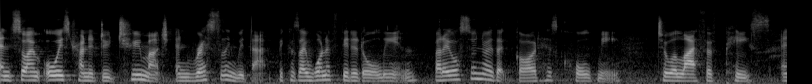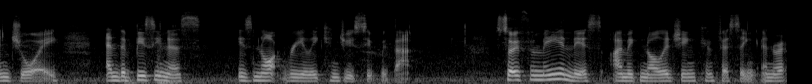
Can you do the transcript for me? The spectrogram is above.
and so I'm always trying to do too much and wrestling with that because I want to fit it all in. But I also know that God has called me to a life of peace and joy, and the busyness is not really conducive with that. So for me in this, I'm acknowledging, confessing, and re-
